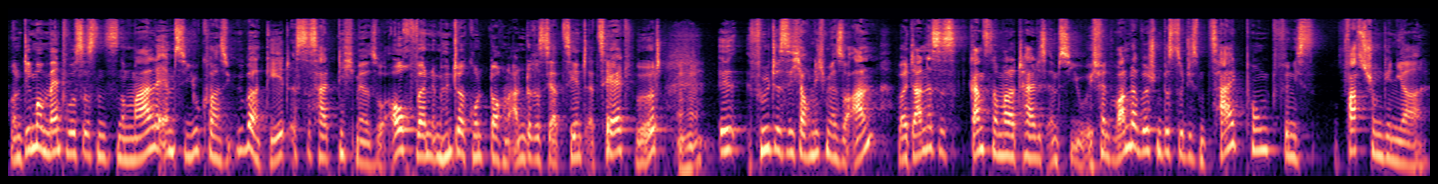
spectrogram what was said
Und dem Moment, wo es ins normale MCU quasi übergeht, ist es halt nicht mehr so. Auch wenn im Hintergrund noch ein anderes Jahrzehnt erzählt wird, mhm. fühlt es sich auch nicht mehr so an, weil dann ist es ganz normaler Teil des MCU. Ich finde WandaVision bis zu diesem Zeitpunkt finde ich fast schon genial.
